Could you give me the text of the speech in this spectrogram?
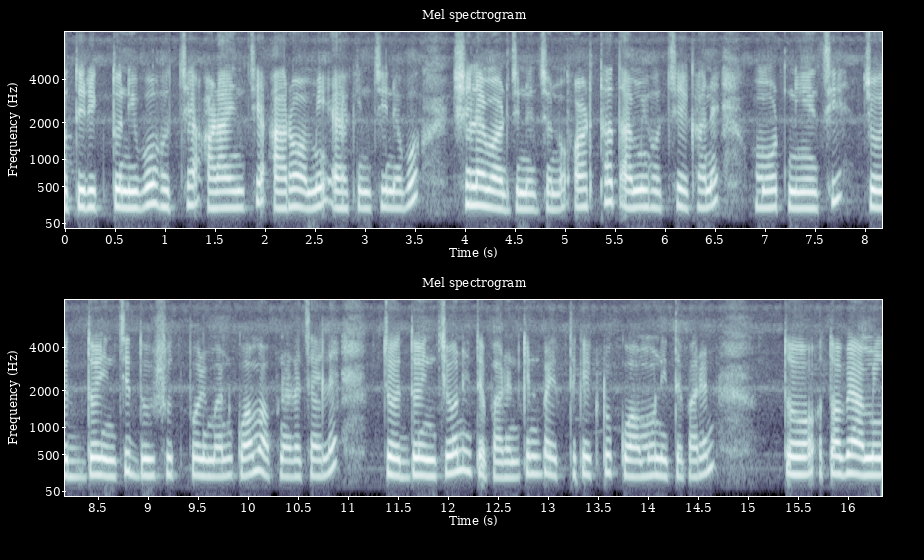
অতিরিক্ত নিব হচ্ছে আড়াই ইঞ্চি, আরও আমি এক ইঞ্চি নেব সেলাই মার্জিনের জন্য। অর্থাৎ আমি হচ্ছে এখানে মোট নিয়েছি চোদ্দ ইঞ্চি, দুই পরিমাণ কম। আপনারা চাইলে চোদ্দ ইঞ্চিও নিতে পারেন কিংবা এর থেকে একটু কমও নিতে পারেন। তো তবে আমি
